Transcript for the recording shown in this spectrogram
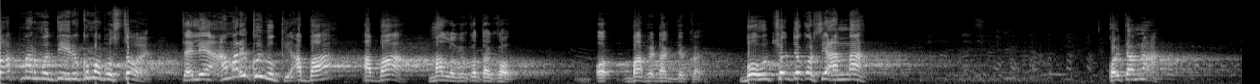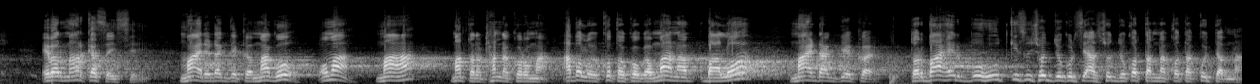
বাপ মার মধ্যে এরকম অবস্থা হয় তাইলে আমারে কইব কি? আব্বা আব্বা, মার লগে কথা কও। বাপে ডাক দেখ। বহুত সহ্য করছি আর না কইতাম না। এবার মার কাছে আইছে। মায়ের ডাক দেখ মা গো, ও মা মা, মাথাটা ঠান্ডা করো মা। আবার কত কথা কও মা না ভালো? মায় ডাক দিয়ে কয়, তোর বাহের বহুত কিছু সহ্য করছি, আর সহ্য করতাম না, কথা কইতাম না।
